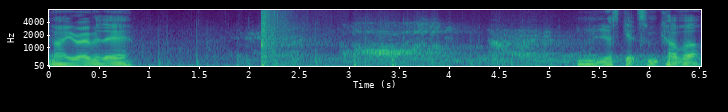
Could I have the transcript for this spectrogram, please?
Oh, you're over there. Let me just get some cover.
